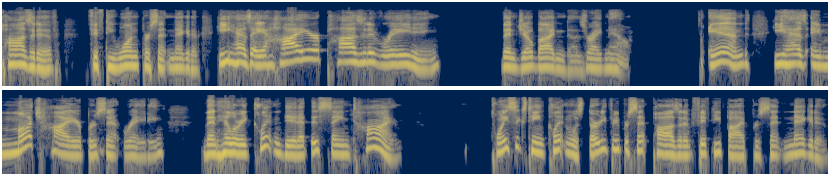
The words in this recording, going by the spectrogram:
positive, 51% negative. He has a higher positive rating than Joe Biden does right now. And he has a much higher percent rating than Hillary Clinton did at this same time. 2016, Clinton was 33% positive, 55% negative.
